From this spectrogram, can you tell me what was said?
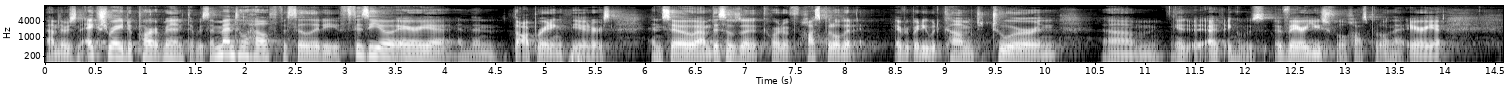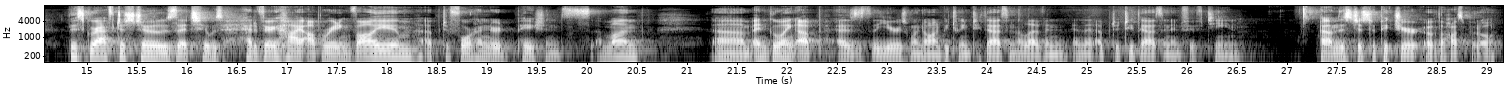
um, there was an x ray department, there was a mental health facility, a physio area, and then the operating theaters. And so um, this was a sort of hospital that everybody would come to tour, and um, it, I think it was a very useful hospital in that area. This graph just shows that it was had a very high operating volume, up to 400 patients a month, um, and going up as the years went on between 2011 and then up to 2015. Um, this is just a picture of the hospital.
